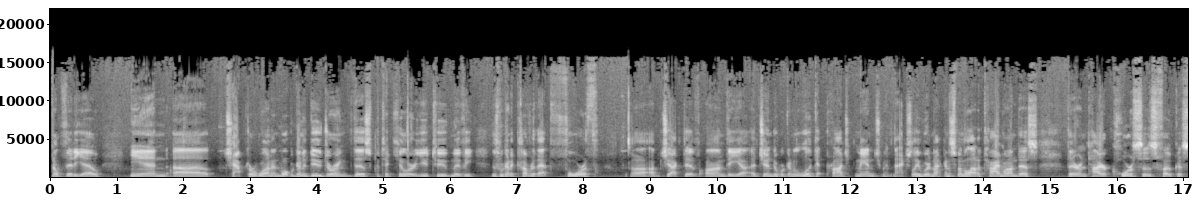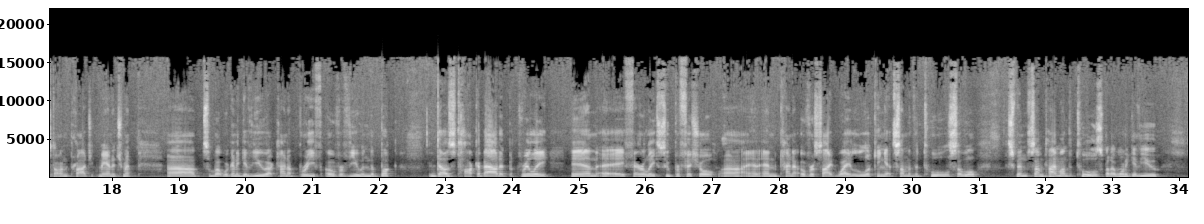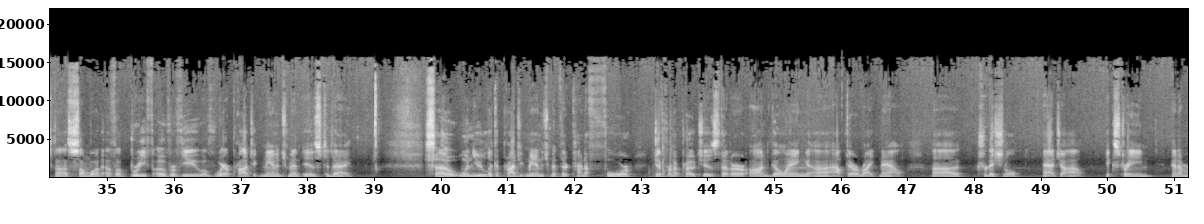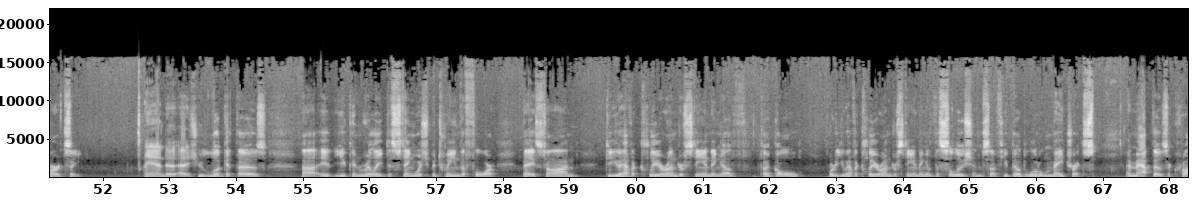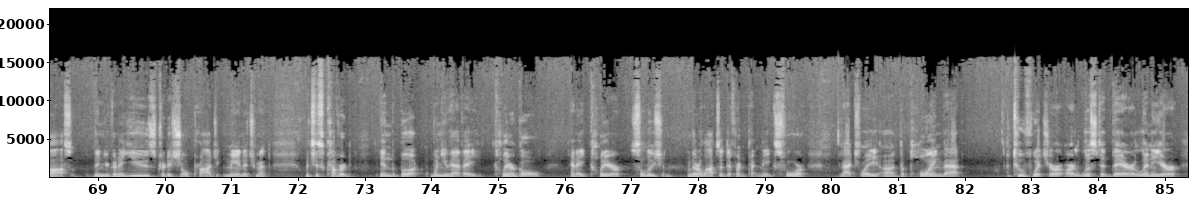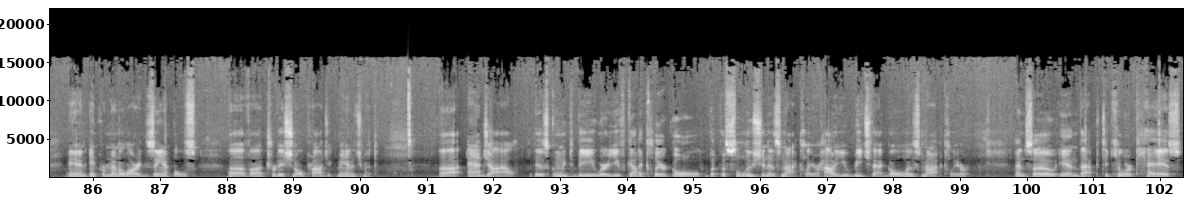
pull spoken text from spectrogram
video in uh, chapter one. And what we're going to do during this particular YouTube movie is we're going to cover that fourth uh, objective on the uh, agenda. We're going to look at project management. And actually, we're not going to spend a lot of time on this. Their entire course is focused on project management. Uh, so, but we're going to give you a kind of brief overview. And the book does talk about it, but really in a fairly superficial uh, and, and kind of oversight way looking at some of the tools. So we'll spend some time on the tools, but I want to give you uh, somewhat of a brief overview of where project management is today. So when you look at project management, there are kind of four different approaches that are ongoing uh, out there right now. Uh, traditional, agile, extreme, and emertxe. And uh, as you look at those, uh, it, you can really distinguish between the four based on do you have a clear understanding of the goal or do you have a clear understanding of the solution? So if you build a little matrix and map those across, then you're going to use traditional project management, which is covered in the book when you have a clear goal and a clear solution. And there are lots of different techniques for actually uh, deploying that two of which are, are listed there. Linear and incremental are examples of uh, traditional project management. Uh, agile is going to be where you've got a clear goal, but the solution is not clear. How you reach that goal is not clear. And so, in that particular case,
